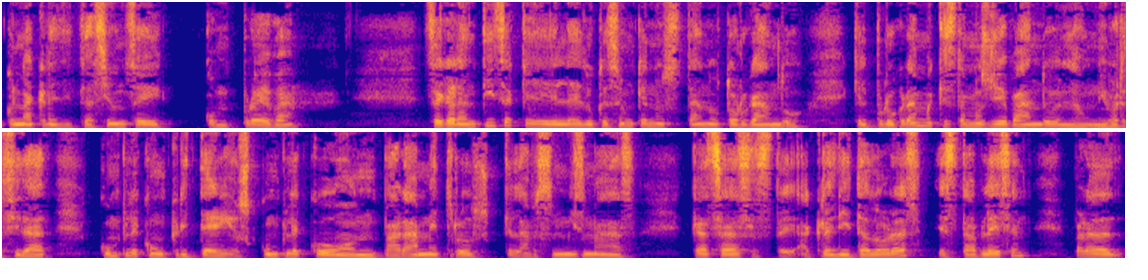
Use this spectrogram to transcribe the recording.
con la acreditación se comprueba, se garantiza que la educación que nos están otorgando, que el programa que estamos llevando en la universidad cumple con criterios, cumple con parámetros que las mismas casas este, acreditadoras establecen para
